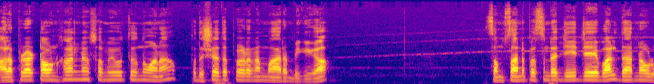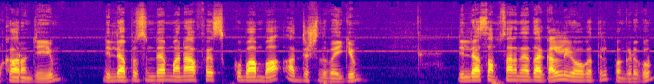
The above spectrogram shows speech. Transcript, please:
ആലപ്പുഴ ടൗൺ ഹാളിന് സമീപത്തു നിന്നുമാണ് പ്രതിഷേധ പ്രകടനം ആരംഭിക്കുക. സംസ്ഥാന പ്രസിഡന്റ് ജി ജയപാൽ ധർണ ഉദ്ഘാടനം ചെയ്യും. ജില്ലാ പ്രസിഡന്റ് മനാഫെസ് കുബാംബ അധ്യക്ഷത വഹിക്കും. ജില്ലാ സംസ്ഥാന നേതാക്കൾ യോഗത്തിൽ പങ്കെടുക്കും.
